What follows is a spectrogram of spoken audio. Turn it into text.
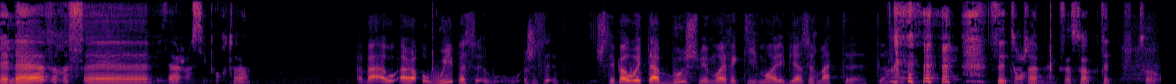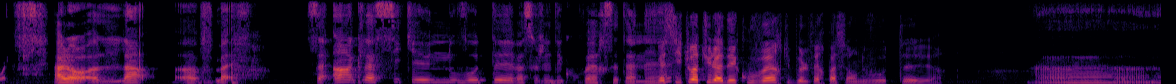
les lèvres, c'est visage aussi pour toi? Ah bah, alors, Oui, parce que je sais, je sais pas où est ta bouche, mais moi, effectivement, elle est bien sur ma tête. Hein. Sait-on jamais que ce soit peut-être plutôt. Ouais. Alors là, euh, bah, c'est un classique et une nouveauté parce que j'ai découvert cette année. Mais si toi tu l'as découvert, tu peux le faire passer en nouveauté. Euh...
